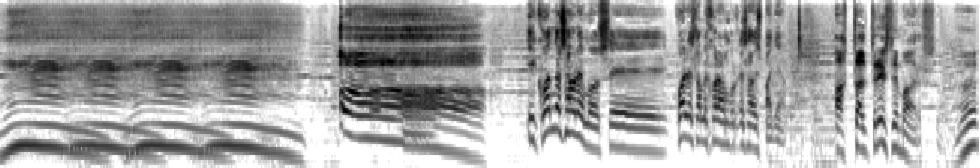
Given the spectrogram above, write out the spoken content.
Mm. ¡Ah! ¿Y cuándo sabremos eh, cuál es la mejor hamburguesa de España? hasta el 3 de marzo. ¿eh?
